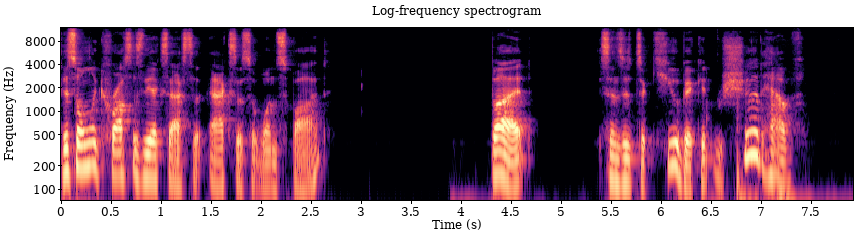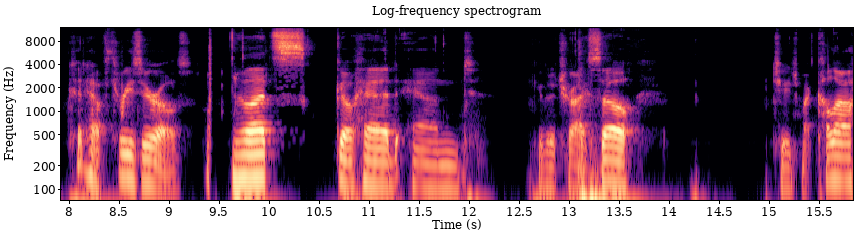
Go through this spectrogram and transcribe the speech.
this only crosses the x-axis at one spot. but since it's a cubic, it should have, could have three zeros. Let's go ahead and give it a try. So, change my color.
